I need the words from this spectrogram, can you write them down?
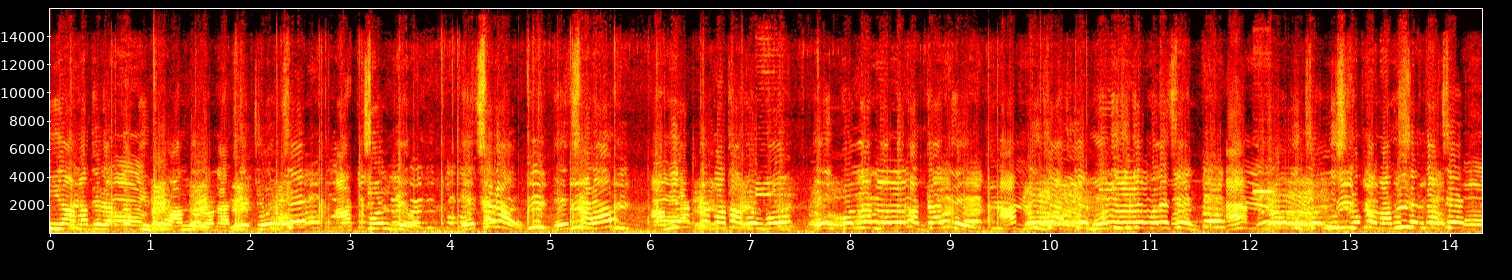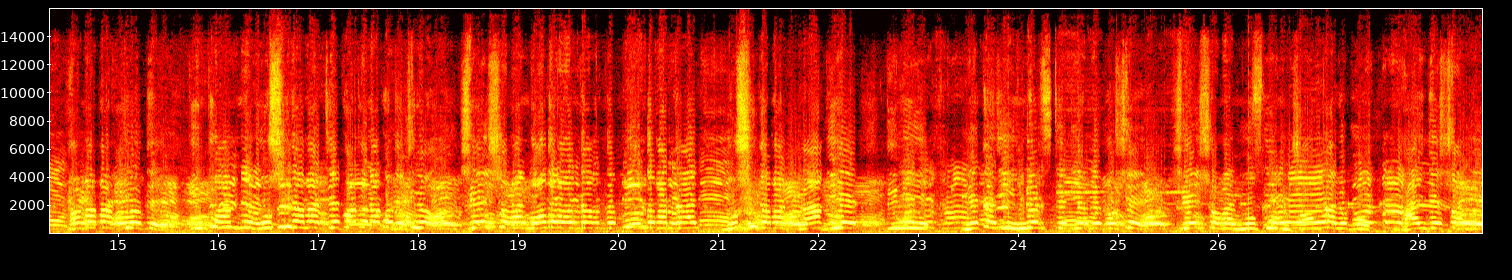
নিয়ে আমাদের একটা তীব্র আন্দোলন আজকে চলছে আর চলবেও। এছাড়াও এছাড়াও আমি একটা কথা বলব এই কল্যাণ বন্দ্যোপাধ্যায়কে আপনি যে আজকে মোদিজিকে বলেছেন এক কোটি চল্লিশ লক্ষ মানুষের কাছে ক্ষমা প্রার্থী হতে কিন্তু আপনি মুর্শিদাবাদ যে ঘটনা ঘটেছিল সেই সময় মমতা বন্দ্যোপাধ্যায় মুর্শিদাবাদ না গিয়ে তিনি নেতাজি ইন্ডোর স্টেডিয়ামে বসে সেই সময় মুসলিম সংখ্যালঘু, ভাইদের সঙ্গে,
